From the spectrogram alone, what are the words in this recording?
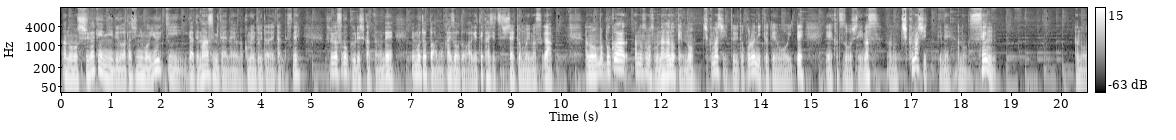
あの滋賀県にいる私にも勇気が出ますみたいなようなコメントをいただいたんですね。それがすごく嬉しかったのでもうちょっとあの解像度を上げて解説したいと思いますがあの、まあ、僕はあのそもそも長野県の千曲市というところに拠点を置いて、えー、活動をしています。あの千曲市ってねあの千あの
